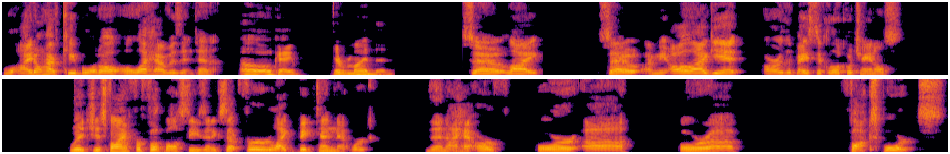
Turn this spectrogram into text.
Well, I don't have cable at all. All I have is antenna. Oh, okay. Never mind then. So like, so I mean, all I get are the basic local channels, which is fine for football season, except for like Big Ten Network. Then I have or or uh or uh Fox Sports.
